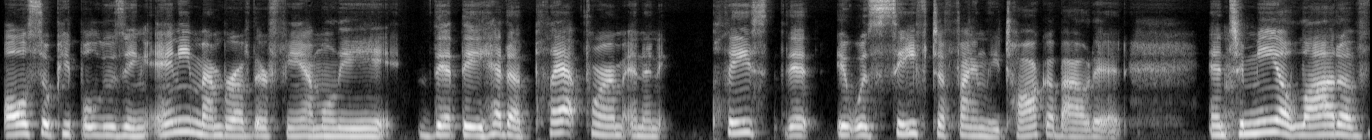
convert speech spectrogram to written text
also people losing any member of their family that they had a platform and a place that it was safe to finally talk about it. And to me, a lot of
